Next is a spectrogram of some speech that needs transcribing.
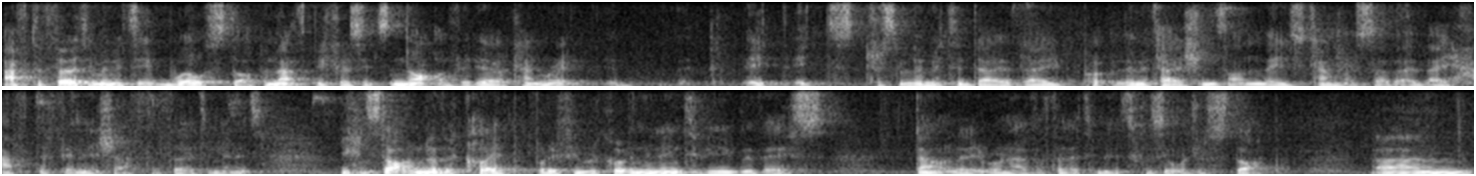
After 30 minutes, it will stop, and that's because it's not a video camera. It, it, it's just limited. They, they put limitations on these cameras so that they have to finish after 30 minutes. You can start another clip, but if you're recording an interview with this, don't let it run over 30 minutes because it will just stop. Um,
